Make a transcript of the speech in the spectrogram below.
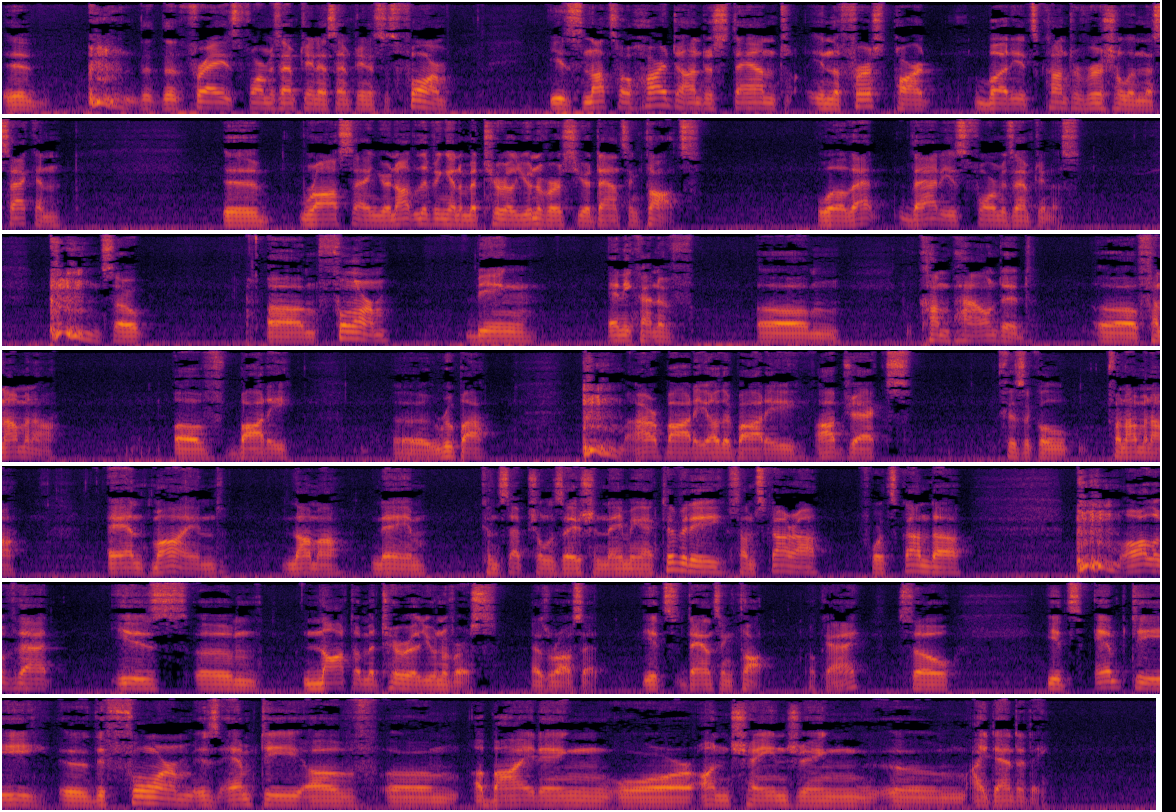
uh, the, the phrase form is emptiness, emptiness is form, is not so hard to understand in the first part, but it's controversial in the second. Uh, Ra saying you're not living in a material universe, you're dancing thoughts. Well, that that is form is emptiness. so, um, form being any kind of um, compounded uh, phenomena of body, uh, rupa, our body, other body, objects, physical phenomena, and mind, nama, name, conceptualization, naming activity, samskara, fourth skandha, all of that is um, not a material universe, as Ra said. It's dancing thought. Okay? So it's empty, uh, the form is empty of um, abiding or unchanging um, identity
